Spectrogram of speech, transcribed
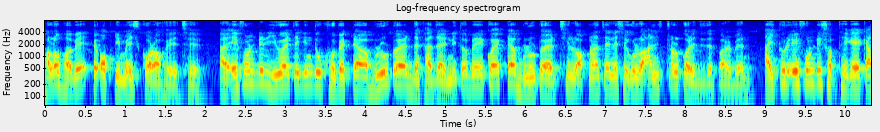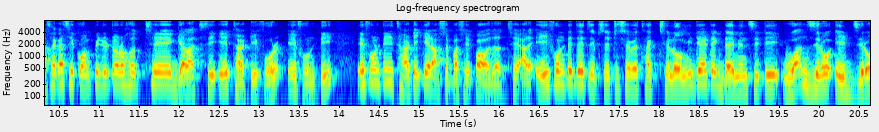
ভালোভাবে অপটিমাইজ করা হয়েছে। আর এই ফোনটির ইউআইতে কিন্তু খুব একটা ব্লু টয়ার দেখা যায়নি, তবে কয়েকটা ব্লু টয়ার ছিল, আপনারা চাইলে সেগুলো আনইনস্টল করে দিতে পারবেন। আইকিউর এই ফোনটি সব থেকে কাছাকাছি কম্পিটিটর হচ্ছে গ্যালাক্সি এ থার্টি ফোর এই ফোনটি। এই ফোনটি থার্টি কের আশেপাশে পাওয়া যাচ্ছে। আর এই ফোনটিতে চিপসেট হিসেবে থাকছিল MediaTek Dimensity one zero eight zero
